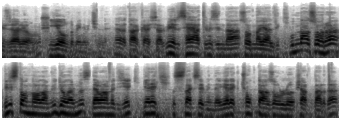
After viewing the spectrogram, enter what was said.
Güzel olmuş. İyi oldu benim için de. Evet arkadaşlar bir seyahatimizin daha sonuna geldik. Bundan sonra Bristone'la olan videolarımız devam edecek. Gerek ıslak zeminde gerek çok daha zorlu şartlarda.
